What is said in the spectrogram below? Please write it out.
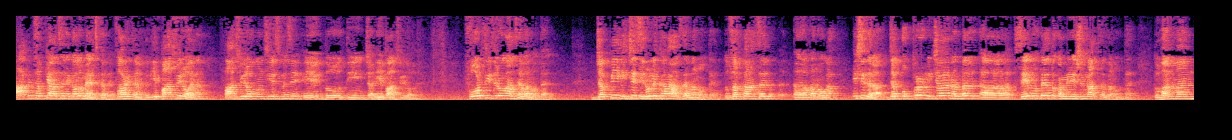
आप इन सबके आंसर निकालो मैच कर रहे हैं। फॉर एग्ज़ाम्पल ये पांचवी रॉ है ना? पांचवी रॉ कौन सी है इसमें से? एक, दो, तीन, चार, ये पांचवी रॉ है। फोर सी ज़ीरो का आंसर वन होता है। जब भी नीचे ज़ीरो लिखा हुआ आंसर वन होता है तो सबका आंसर वन होगा। इसी तरह, जब ऊपर और नीचे वाला नंबर सेम होता है तो कॉम्बिनेशन का आंसर वन होता है। तो one one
